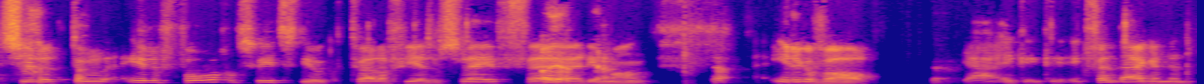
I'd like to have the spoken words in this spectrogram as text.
Chilatul Elefor of zoiets, die ook 12 Years of Slave, uh, Oh ja, die ja. man. Ja. In ieder geval, ja, ik, ik, ik vind eigenlijk, een,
